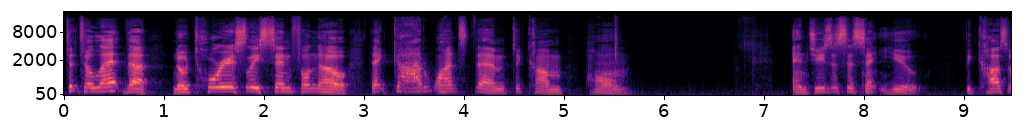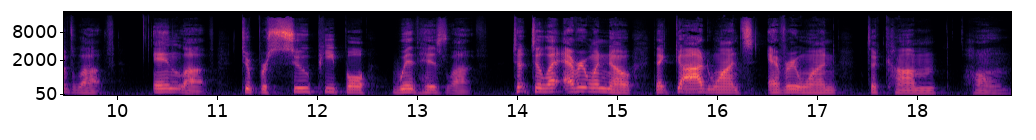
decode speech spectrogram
to, to let the notoriously sinful know that God wants them to come home. And Jesus has sent you because of love, in love, to pursue people with his love, to, to let everyone know that God wants everyone to come home,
